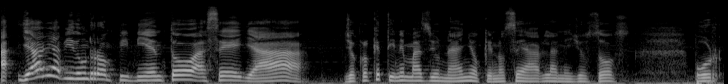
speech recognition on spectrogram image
ah, ya había habido un rompimiento hace ya, yo creo que tiene más de un año que no se hablan ellos dos. Por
